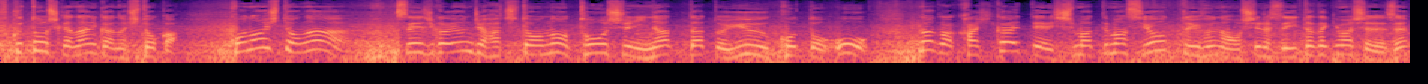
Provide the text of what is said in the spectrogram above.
副党首か何かの人か。この人が政治家48党の党首になったということをなんか書き換えてしまってますよというふうなお知らせいただきましてですね。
